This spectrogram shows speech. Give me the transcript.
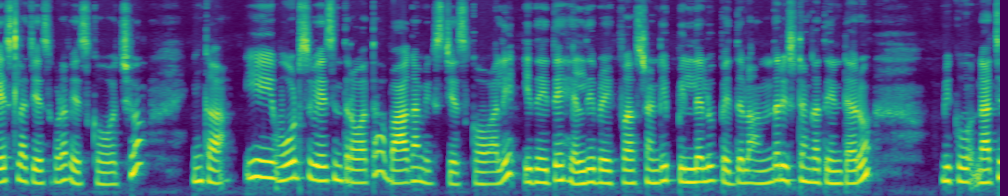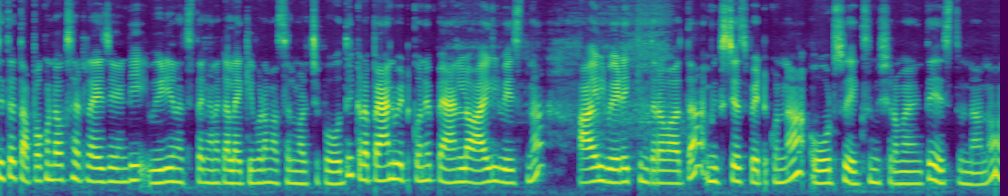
పేస్ట్లా చేసి కూడా వేసుకోవచ్చు. ఇంకా ఈ ఓట్స్ వేసిన తర్వాత బాగా మిక్స్ చేసుకోవాలి. ఇదైతే హెల్దీ బ్రేక్ఫాస్ట్ అండి. పిల్లలు పెద్దలు అందరూ ఇష్టంగా తింటారు. మీకు నచ్చితే తప్పకుండా ఒకసారి ట్రై చేయండి. వీడియో నచ్చితే కనుక లైక్ ఇవ్వడం అసలు మర్చిపోవద్దు. ఇక్కడ ప్యాన్ పెట్టుకొని ప్యాన్లో ఆయిల్ వేసిన ఆయిల్ వేడెక్కిన తర్వాత మిక్స్ చేసి పెట్టుకున్న ఓట్స్ ఎగ్స్ మిశ్రమం అయితే వేస్తున్నాను.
